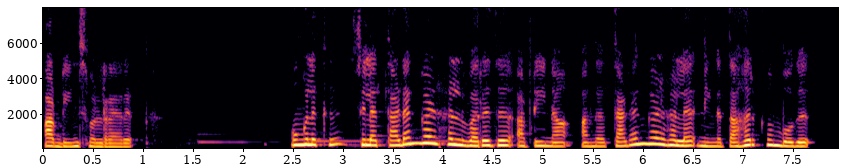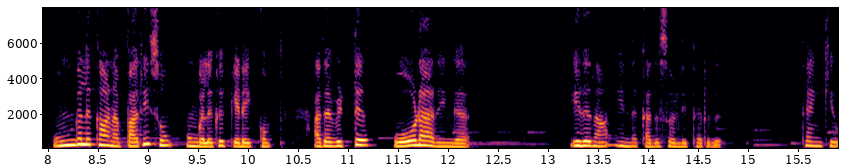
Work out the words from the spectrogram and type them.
அப்படின்னு சொல்றாரு. உங்களுக்கு சில தடங்கல்கள் வருது அப்படின்னா அந்த தடங்கல்களை நீங்க தகர்க்கும் போது உங்களுக்கான பரிசும் உங்களுக்கு கிடைக்கும். அதை விட்டு ஓடாதீங்க. இதுதான் இந்த கதை சொல்லி தருது தேங்க்யூ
